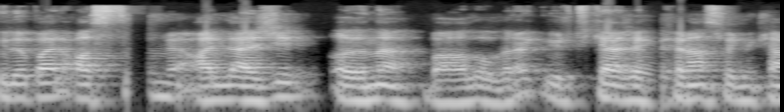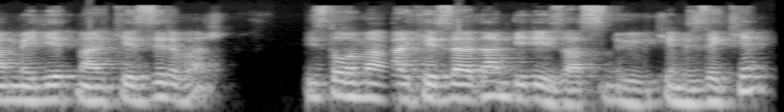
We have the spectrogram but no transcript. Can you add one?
global astım ve alerji ağına bağlı olarak ürtiker referans ve mükemmeliyet merkezleri var. Biz de o merkezlerden biriyiz aslında ülkemizdeki.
